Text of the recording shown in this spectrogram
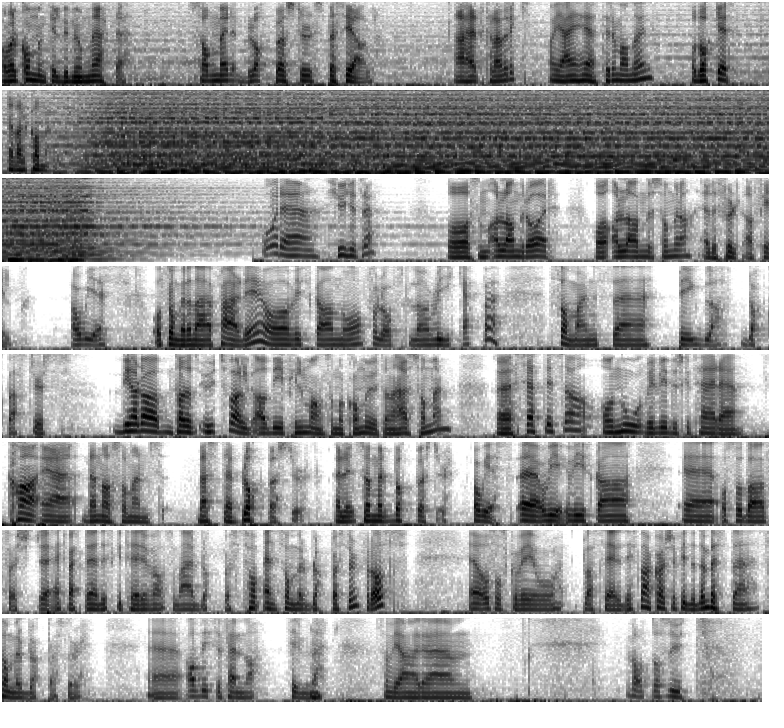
Og velkommen til De nominerte. Sommer Blockbuster spesial. Jeg heter Karl Henrik, Og jeg heter Emanuel. og dere er velkommen. Året er 2023, og som alle andre år og alle andre somre er det fullt av film. Oh yes. Og sommeren er ferdig, og vi skal nå få lov til å recappe sommerens eh, big blockbusters. Vi har da tatt et utvalg av de filmene som har kommet ut denne her sommeren, Uh, sett disse, og nå vil vi diskutere hva er denne sommerens beste blockbuster, eller sommerblockbuster. Oh yes. Uh, og vi, vi skal uh, også da først etter hvert diskutere hva som er som en sommerblockbuster for oss. Og så skal vi jo plassere disse, da. Kanskje finne den beste sommer-blockbuster av disse fem da filmene som vi har eh, valgt oss ut.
